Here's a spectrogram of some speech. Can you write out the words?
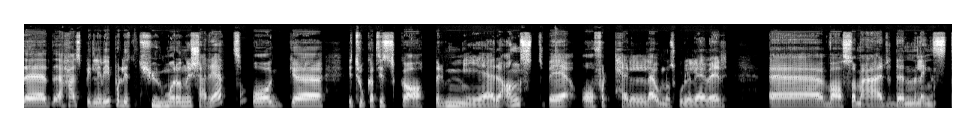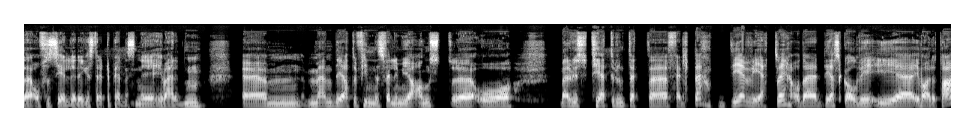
her spiller vi på litt humor og nysgjerrighet, og uh, vi tror ikke at vi skaper mer angst ved å fortelle ungdomsskoleelever uh, hva som er den lengste offisielle registrerte penisen i, i verden. Um, men det at det finnes veldig mye angst uh, og nervøsitet rundt dette feltet, det vet vi, og det, det skal vi ivareta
